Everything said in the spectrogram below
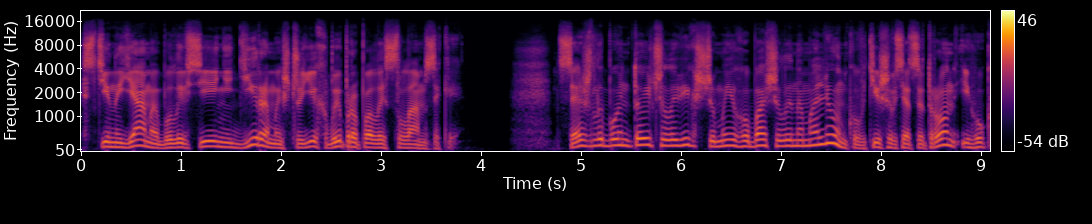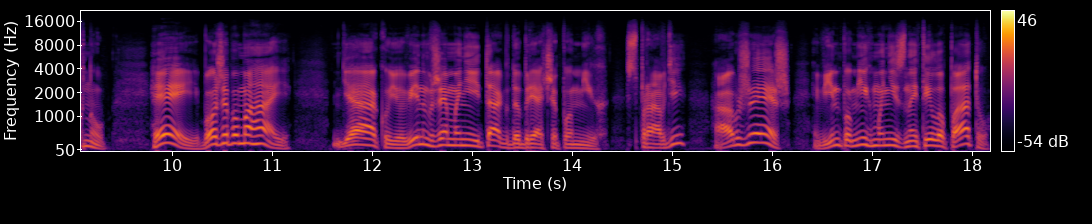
Стіни ями були всіяні дірами, що їх випропали сламзики. Це ж, либонь, той чоловік, що ми його бачили на малюнку, втішився цитрон і гукнув Гей, Боже, помагай! Дякую, він вже мені і так добряче поміг. Справді? А вже ж, він поміг мені знайти лопату.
